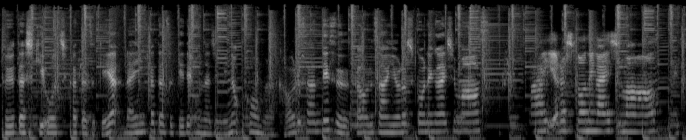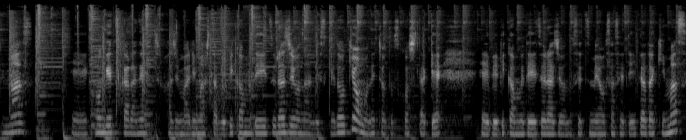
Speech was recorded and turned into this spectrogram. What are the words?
トヨタ式おうち片付けや LINE 片付けでおなじみの高村薫さんです。薫さん、よろしくお願いします。はい、よろしくお願いします。お願いします。えー、今月からね始まりましたベビカムデイズラジオなんですけど今日もねちょっと少しだけ、えー、ベビカムデイズラジオの説明をさせていただきます、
